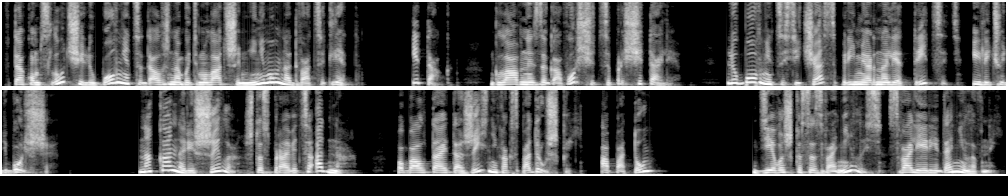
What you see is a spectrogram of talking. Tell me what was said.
В таком случае любовница должна быть младше минимум на 20 лет. Итак, главные заговорщицы просчитали. Любовница сейчас примерно лет 30 или чуть больше. Накана решила, что справится одна. Поболтает о жизни, как с подружкой. А потом... Девушка созвонилась с Валерией Даниловной.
